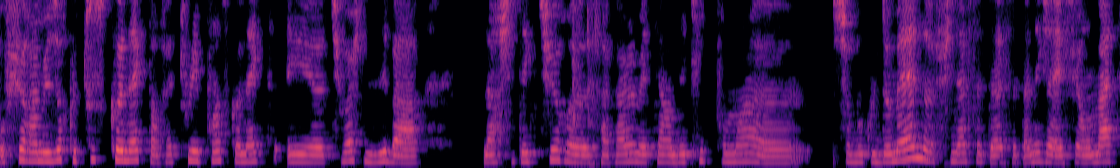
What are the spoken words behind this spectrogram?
au fur et à mesure que tout se connecte, en fait, tous les points se connectent et tu vois, je te disais, bah, L'architecture, heu, ça a quand même été un déclic pour moi, heu, sur beaucoup de domaines. Au final, cette, cette année que j'avais fait en maths,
